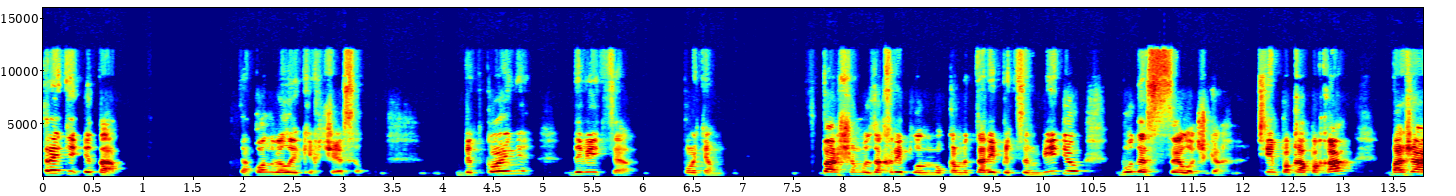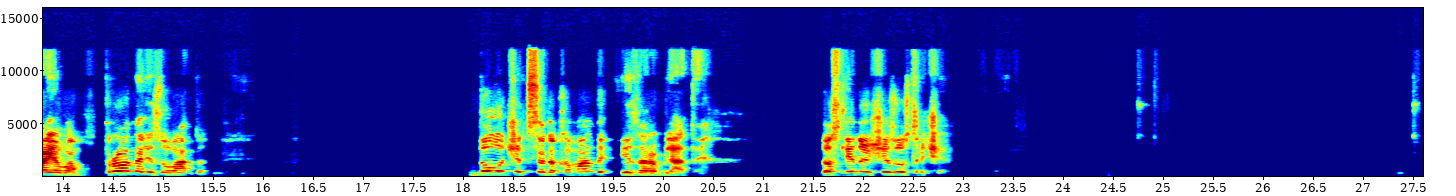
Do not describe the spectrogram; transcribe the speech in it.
Третій етап. Закон великих чисел. Біткоїні. Дивіться, потім першому захрипленому коментарі під цим відео буде ссылочка. Всім пока-пока. Бажаю вам проаналізувати долучитися до команди і заробляти. До слідуючої зустрічі!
